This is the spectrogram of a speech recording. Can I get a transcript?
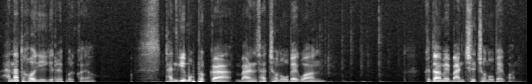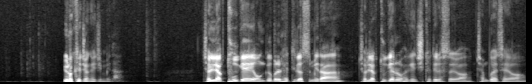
하나 더 얘기를 해볼까요? 단기 목표가 14,500원, 그 다음에 17,500원. 이렇게 정해집니다. 전략 두 개 언급을 해드렸습니다. 전략 두 개를 확인시켜 드렸어요. 참고하세요.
